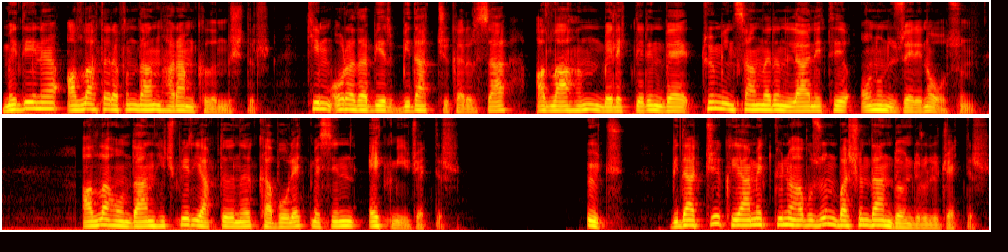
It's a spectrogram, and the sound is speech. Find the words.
Medine Allah tarafından haram kılınmıştır. Kim orada bir bidat çıkarırsa Allah'ın, meleklerin ve tüm insanların laneti onun üzerine olsun. Allah ondan hiçbir yaptığını kabul etmesin, etmeyecektir. 3. Bidatçı kıyamet günü havuzun başından döndürülecektir.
